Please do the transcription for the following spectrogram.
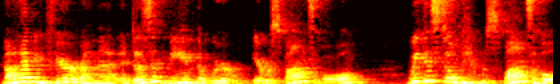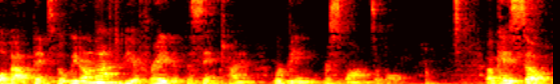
not having fear around that, it doesn't mean that we're irresponsible. We can still be responsible about things, but we don't have to be afraid at the same time we're being responsible. Okay, so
